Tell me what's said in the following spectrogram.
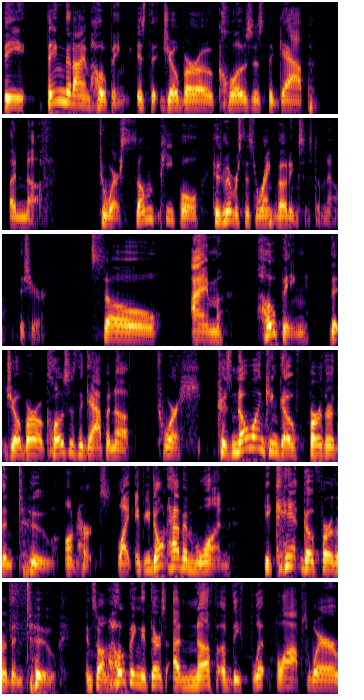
The thing that I'm hoping is that Joe Burrow closes the gap enough to where some people, because remember, it's this ranked voting system now this year. So I'm hoping that Joe Burrow closes the gap enough to where because no one can go further than two on Hurts. Like if you don't have him one, he can't go further than two. And so I'm hoping that there's enough of the flip flops where,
